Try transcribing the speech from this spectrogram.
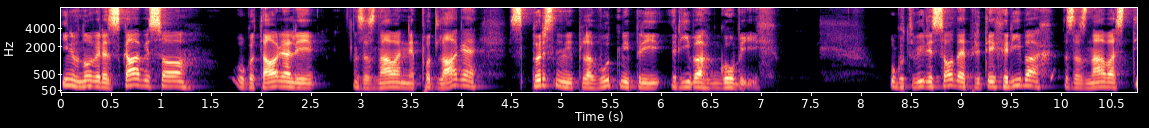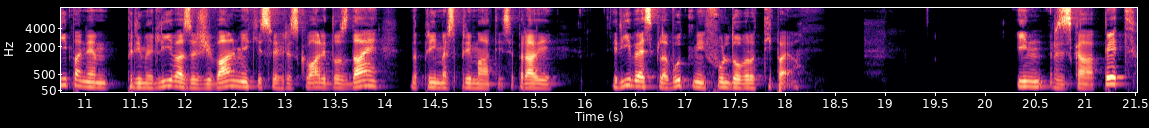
In v novi raziskavi so ugotavljali zaznavanje podlage s prstnimi plavutmi pri ribah gobijih. Ugotovili so, da je pri teh ribah zaznava s tipanjem primerljiva z živalmi, ki so jih raziskovali do zdaj, naprimer s primati, se pravi, ribe s plavutmi fulj dobro tipajo. In raziskava pet.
